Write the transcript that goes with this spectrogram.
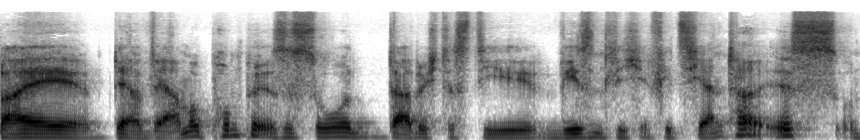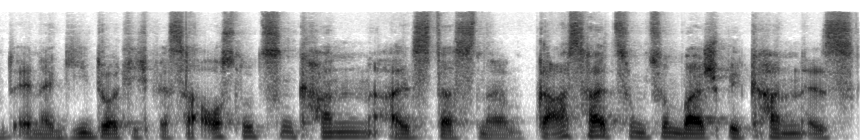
Bei der Wärmepumpe ist es so, dadurch, dass die wesentlich effizienter ist und Energie deutlich besser ausnutzen kann, als das eine Gasheizung zum Beispiel kann, ist,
